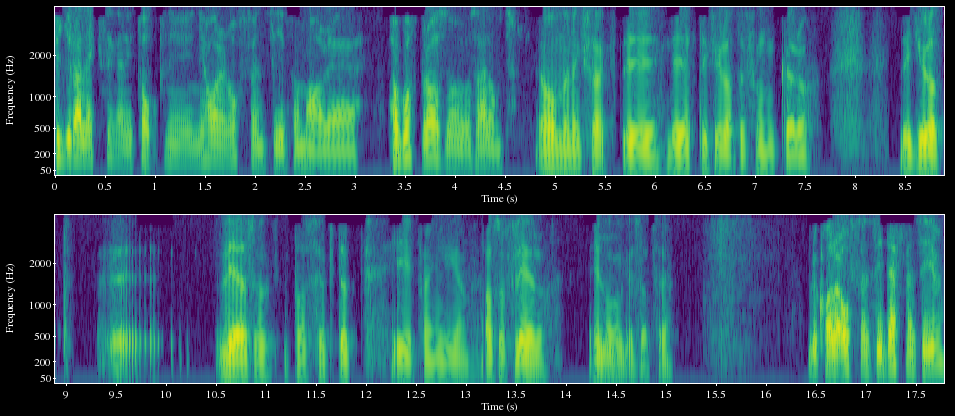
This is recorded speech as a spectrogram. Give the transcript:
fyra leksingar i topp. Ni, ni har en offensiv som har, eh, har gått bra så, så här långt. Ja, men exakt. Det är, det är jättekul att det funkar och det är kul att eh, vi är så pass högt upp i poängligan. Alltså fler i Mm. laget så att säga. Du kollar offensiv, defensiv.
